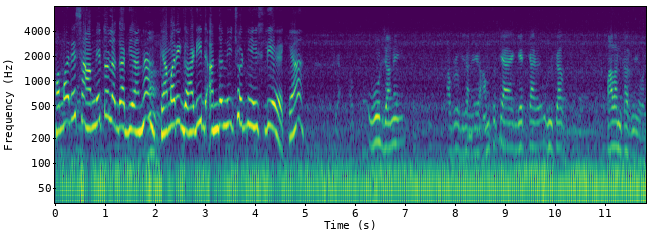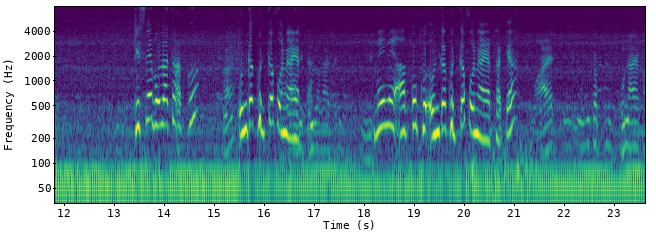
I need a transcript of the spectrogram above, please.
हमारे सामने तो लगा दिया ना हाँ। कि हमारी गाड़ी अंदर नहीं छोड़नी इसलिए है क्या क्या? वो जाने आप लोग जाने हम तो क्या है गेट का उनका पालन करने वाले। किसने बोला था आपको? उनका खुद का फ़ोन आया था। नहीं नहीं, आपको उनका खुद का फ़ोन आया था क्या? उनका फ़ोन आया था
